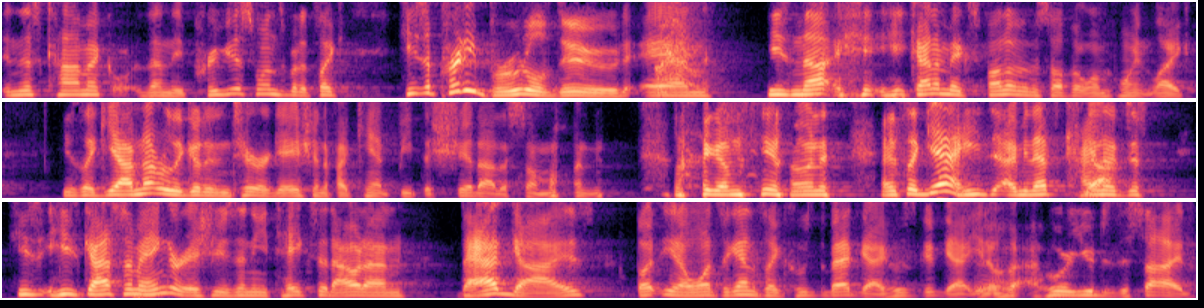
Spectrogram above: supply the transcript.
in this comic than the previous ones, but it's like he's a pretty brutal dude, and he's not. He, he kind of makes fun of himself at one point, like. He's like, yeah, I'm not really good at interrogation if I can't beat the shit out of someone. like I'm, you know, and, and it's like, yeah, he. I mean, that's kind of Yeah. just he's he's got some anger issues and he takes it out on bad guys. But you know, once again, it's like, who's the bad guy? Who's the good guy? You know, who, who are you to decide?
